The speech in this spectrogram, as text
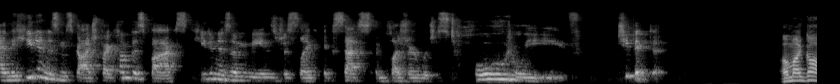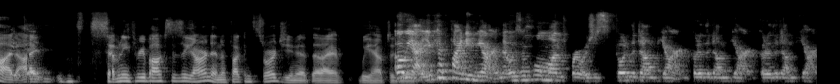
And the hedonism scotch by Compass Box, hedonism means just like excess and pleasure, which is totally Eve. She picked it. Oh my god, I 73 boxes of yarn in a fucking storage unit that I we have to Oh do. yeah, you kept finding yarn. That was a whole month where it was just go to the dump yarn, go to the dump yarn, go to the dump yarn.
